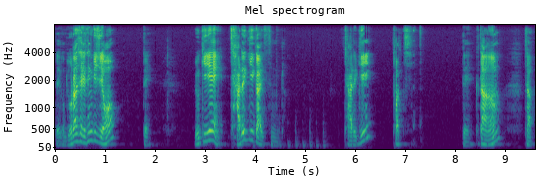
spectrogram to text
네, 그럼 노란색이 생기죠? 네. 여기에 자르기가 있습니다. 자르기, 터치. 네, 그 다음. 자,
